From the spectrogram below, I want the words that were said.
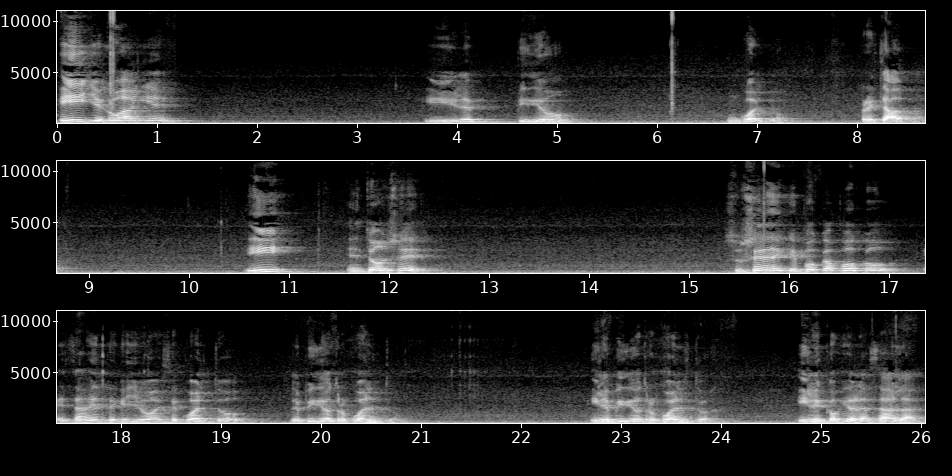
Y llegó alguien y le pidió un cuarto prestado. Y entonces Sucede que poco a poco esta gente que llegó a ese cuarto le pidió otro cuarto. Y le pidió otro cuarto. Y le cogió la sala.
